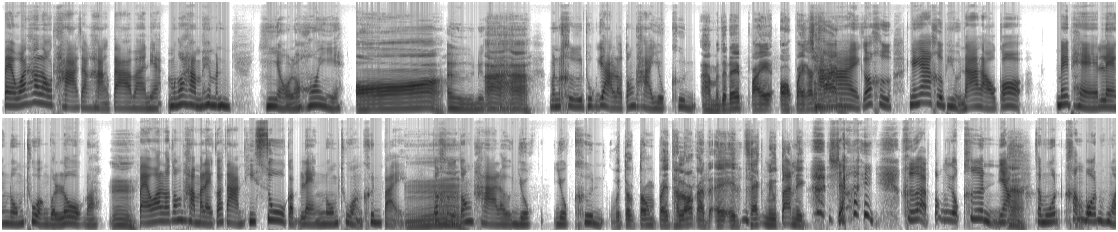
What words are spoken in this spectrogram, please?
แปลว่าถ้าเราทาจากหางตามาเนี่ย มันก็ทำให้มันเหี่ยวแล้วห้อยไงอ๋อเออนึกอ่าภาพอ่ามันคือทุกอย่างเราต้องทายกขึ้น อ่ามันจะได้ไปออกไปข้างใช่ก็คือง่ายๆ คือผิวหน้าเราก็ไม่แพ้แรงโน้มถ่วงบนโลกเนาะๆอืมแปลว่าเราต้องทำอะไรก็ตามที่สู้กับแรงโน้มถ่วงขึ้นไปอืมก็คือต้องทาแล้วยก ยกขึ้นไม่ต้องต้องไปทะเลาะกับไอ้ไอ้แซกนิวตันอีก ใช่ คือแบบต้องยกขึ้นอย่างอ่าสมมติข้างบนหัว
